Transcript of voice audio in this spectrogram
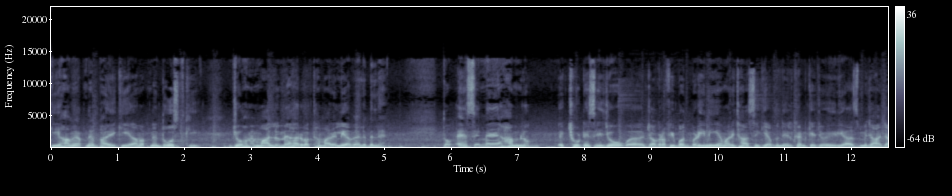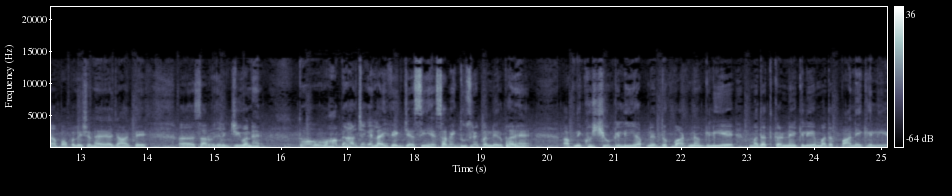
कि हमें अपने भाई की, हम अपने दोस्त की, जो हमें मालूम है हर वक्त हमारे लिए अवेलेबल है। तो ऐसे में हम लोग एक छोटे से जो जोग्राफ़ी बहुत बड़ी नहीं है हमारी झांसी की या बुंदेलखंड के जो एरियाज़ में जहाँ जहाँ पॉपुलेशन है या जहाँ पे सार्वजनिक जीवन है तो वहाँ पे हर जगह लाइफ एक जैसी है। सब एक दूसरे पर निर्भर हैं अपनी खुशियों के लिए, अपने दुख बांटने के लिए, मदद करने के लिए, मदद पाने के लिए।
